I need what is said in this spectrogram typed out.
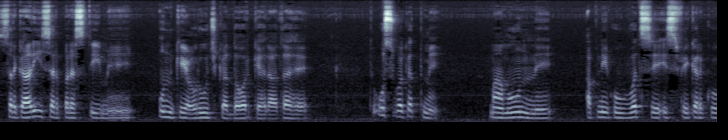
सरकारी सरपरस्ती में उनके अरूज का दौर कहलाता है। तो उस वक़्त में मामून ने अपनी क़वत से इस फ़िक्र को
